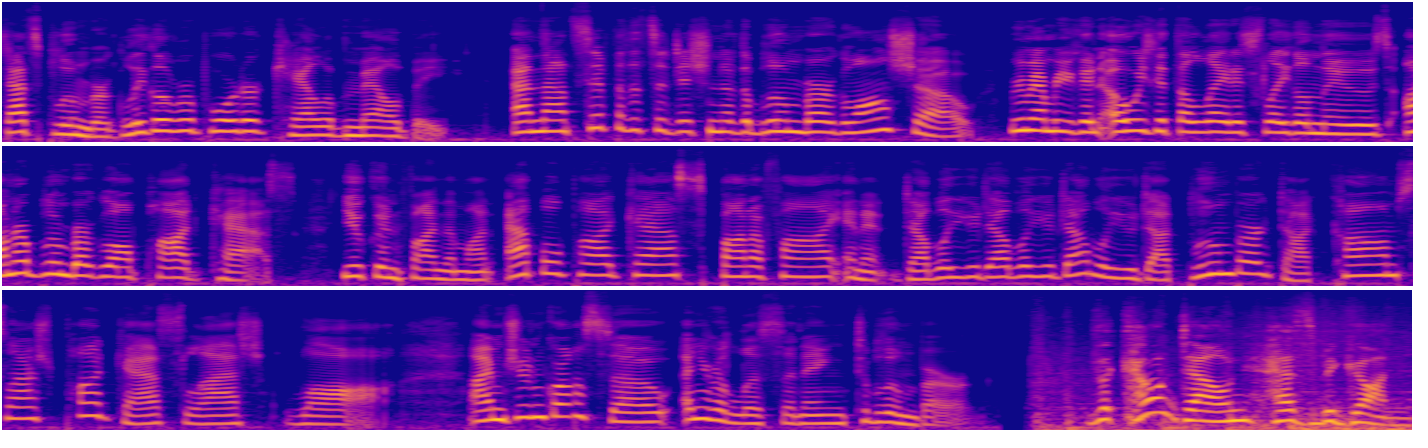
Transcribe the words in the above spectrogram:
That's Bloomberg legal reporter Caleb Melby. And that's it for this edition of the Bloomberg Law Show. Remember, you can always get the latest legal news on our Bloomberg Law podcast. You can find them on Apple Podcasts, Spotify, and at www.bloomberg.com slash podcast slash law. I'm June Grosso, and you're listening to Bloomberg. The countdown has begun.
